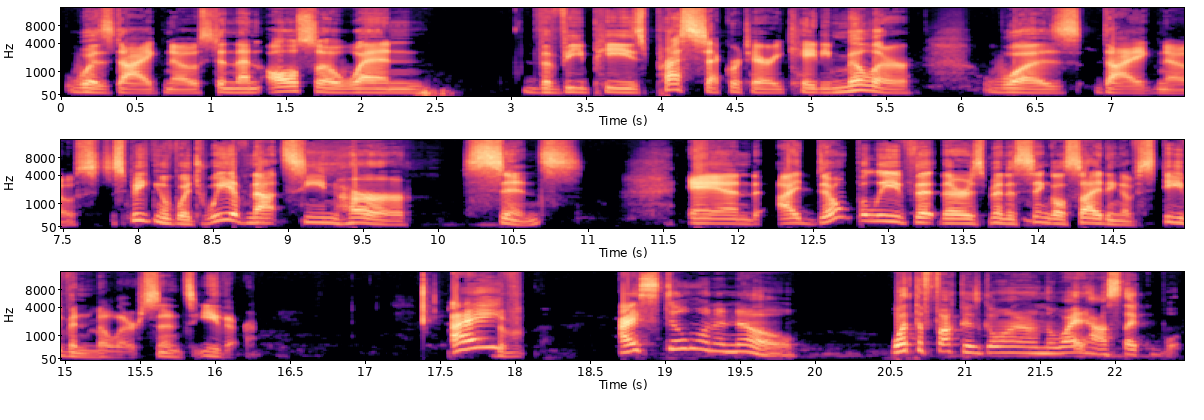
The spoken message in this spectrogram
was diagnosed and then also when the VP's press secretary Katie Miller was diagnosed. Speaking of which, we have not seen her since. And I don't believe that there's been a single sighting of Stephen Miller since either. I The- I still want to know what the fuck is going on in the White House. Like, wh-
